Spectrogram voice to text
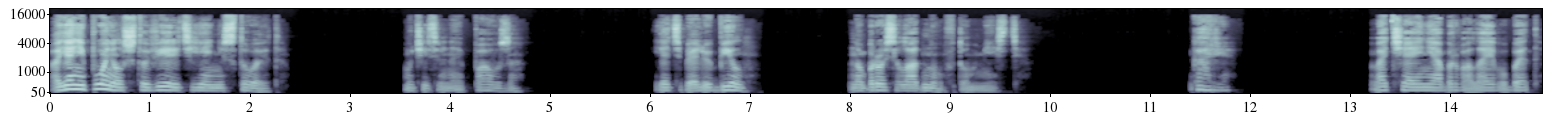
а я не понял, что верить ей не стоит». Мучительная пауза. «Я тебя любил, но бросил одну в том месте». «Гарри!» В отчаянии оборвала его Бет.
